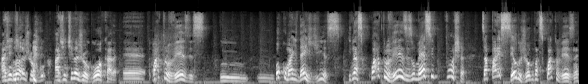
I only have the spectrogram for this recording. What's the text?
A Argentina, jogou, a Argentina jogou, cara, é, quatro vezes em, em pouco mais de 10 dias. E nas quatro vezes o Messi, poxa, desapareceu do jogo nas quatro vezes, né?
